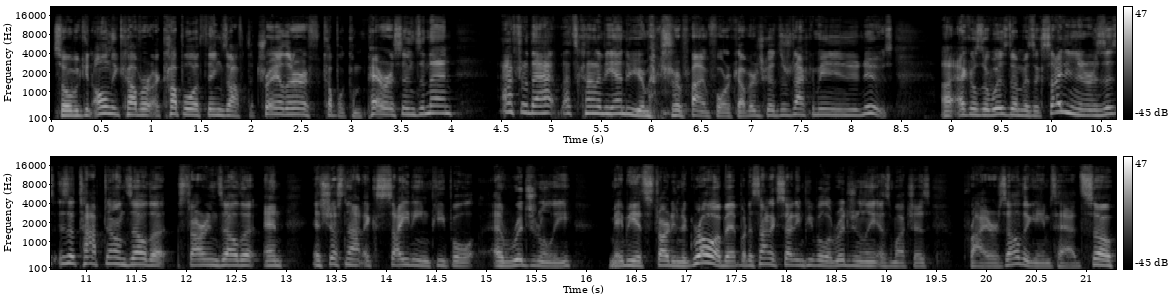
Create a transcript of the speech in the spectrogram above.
So we can only cover a couple of things off the trailer, a couple comparisons, and then after that, that's kind of the end of your Metroid Prime 4 coverage because there's not going to be any new news. Uh, Echoes of Wisdom, as exciting as it is, is a top down Zelda starring Zelda, and it's just not exciting people originally. Maybe it's starting to grow a bit, but it's not exciting people originally as much as prior Zelda games had. So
